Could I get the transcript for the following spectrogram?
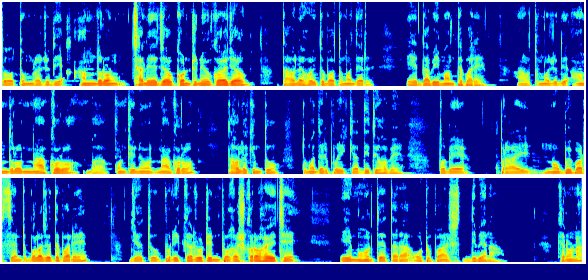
তো তোমরা যদি আন্দোলন চালিয়ে যাও কন্টিনিউ করে যাও, তাহলে হয়তো বা তোমাদের এই দাবি মানতে পারে। আর তোমরা যদি আন্দোলন না করো বা কন্টিনিউ না করো, তাহলে কিন্তু তোমাদের পরীক্ষা দিতে হবে। তবে প্রায় নব্বই পার্সেন্ট বলা যেতে পারে। যেহেতু পরীক্ষার রুটিন প্রকাশ করা হয়েছে, এই মুহূর্তে তারা ওটু পাস দিবে না। কেননা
